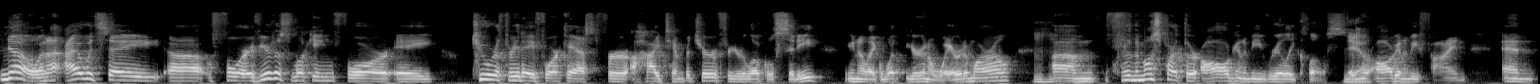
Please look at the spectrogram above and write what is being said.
no, and I, I would say uh, for if you're just looking for a two or three day forecast for a high temperature for your local city, you know, like what you're going to wear tomorrow. Mm-hmm. Um, for the most part, they're all going to be really close, and yeah. they're all going to be fine. And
